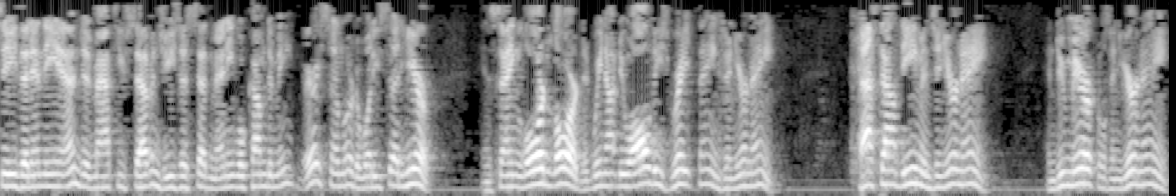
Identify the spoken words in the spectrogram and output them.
see that in the end, in Matthew 7, Jesus said, Many will come to me. Very similar to what he said here in saying, Lord, Lord, did we not do all these great things in your name? Cast out demons in your name and do miracles in your name.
